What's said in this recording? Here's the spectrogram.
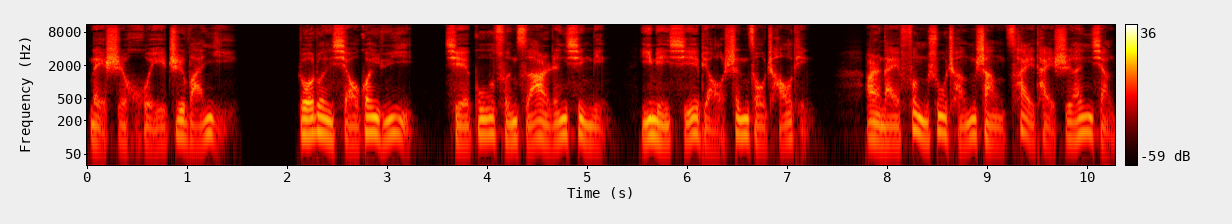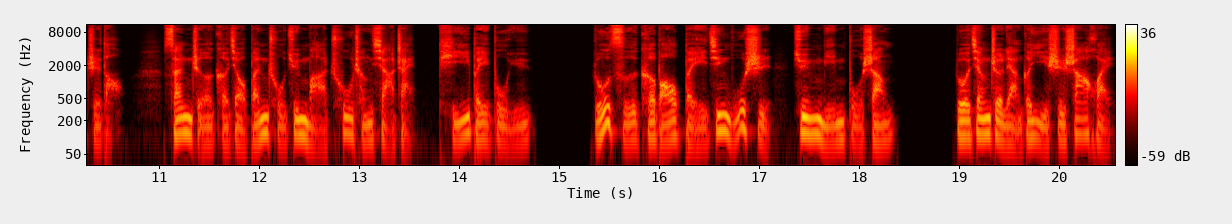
那时悔之晚矣。若论小官于义，且孤存此二人性命，一面写表申奏朝廷；二乃奉书呈上蔡太师恩相之道，三者可叫本楚军马出城下寨，疲惫不虞。如此可保北京无事，军民不伤。若将这两个一时杀坏，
